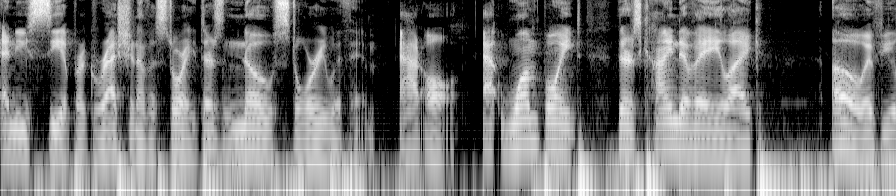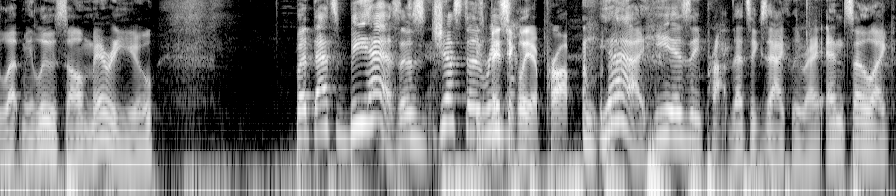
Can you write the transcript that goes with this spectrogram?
and you see a progression of a story. There's no story with him at all. At one point, there's kind of a like, oh, if you let me loose, I'll marry you. But that's BS. It was just a He's reason- basically a prop. yeah, he is a prop. That's exactly right. And so, like,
